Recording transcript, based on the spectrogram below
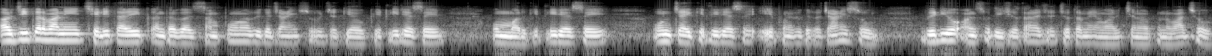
અરજી કરવાની છેલ્લી તારીખ અંતર્ગત સંપૂર્ણ વિગત જાણીશું જગ્યાઓ કેટલી રહેશે, ઉંમર કેટલી રહેશે, ઊંચાઈ કેટલી રહેશે એ પણ વિગતો જાણીશું. વીડિયો અંત સુધી જોતા રહેજો. જો તમે અમારી ચેનલ પર નવા છો,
